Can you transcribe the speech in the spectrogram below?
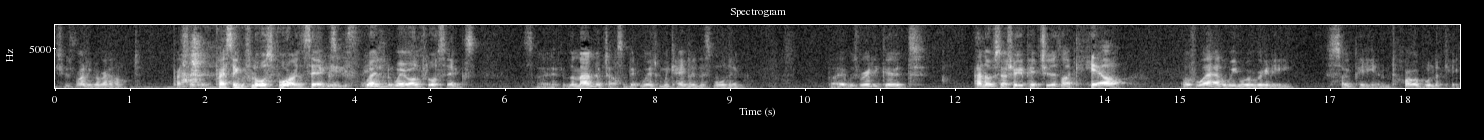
She was running around, pressing pressing floors four and six when we're on floor six. So the man looked at us a bit weird when we came in this morning, but it was really good. And obviously, I'll show you pictures like here of where we were really soapy and horrible looking.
